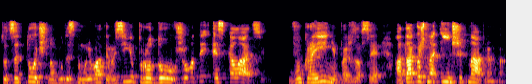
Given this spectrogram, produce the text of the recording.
то це точно буде стимулювати Росію продовжувати ескалацію в Україні, перш за все, а також на інших напрямках.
